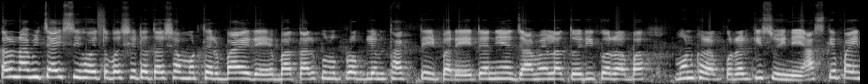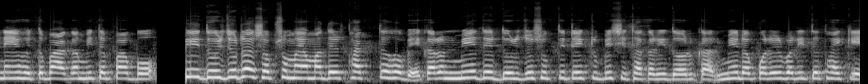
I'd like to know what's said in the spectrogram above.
কারণ আমি চাইছি হয়তো বা সেটা তার সামর্থ্যের বাইরে বা তার কোনো প্রবলেম থাকতেই পারে। এটা নিয়ে ঝামেলা তৈরি করা বা মন খারাপ করার কিছুই নেই। আজকে পাই নাই হয়তো বা আগামীতে পাবো। এই ধৈর্যটা সবসময় আমাদের থাকতে হবে, কারণ মেয়েদের ধৈর্য শক্তিটা একটু বেশি থাকারই দরকার। মেয়েরা পরের বাড়িতে থাকে,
